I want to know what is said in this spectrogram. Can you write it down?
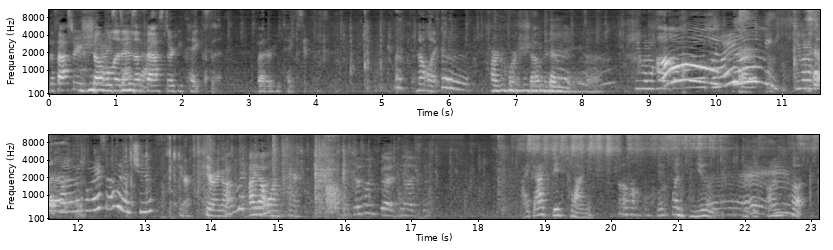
the faster you shovel it in, the that. faster he takes it. The better he takes it. Not like hardcore shoving it in there. You want to hold one Oh, of the toys? You want to hold one of the toys? I got you. Here, here I got. I got one. Here. This one's good. He likes this. I got this one. Oh. This one's new. It is uncooked.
